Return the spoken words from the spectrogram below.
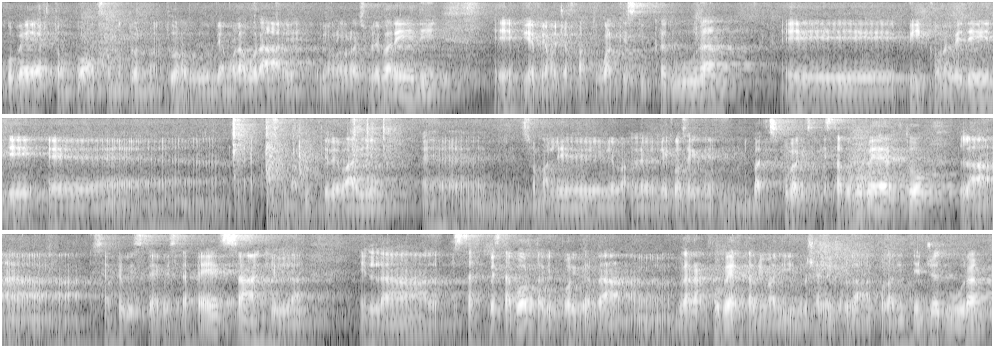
coperto un po' insomma, intorno, intorno, dove dobbiamo lavorare, dobbiamo lavorare sulle pareti e qui abbiamo già fatto qualche stuccatura e qui come vedete eh, ecco, insomma, tutte le varie eh, insomma, le, le, le, cose, il battiscopa che è stato coperto, la, uh, sempre questa, questa pezza, anche la, la, questa, questa, porta che poi verrà, verrà, coperta prima di procedere con la, con la tinteggiatura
